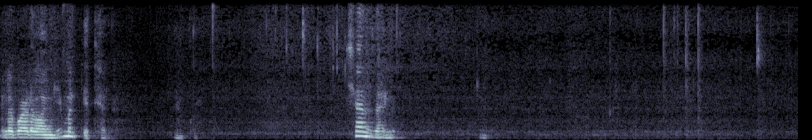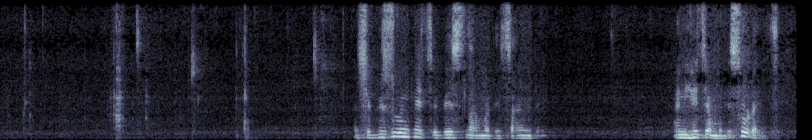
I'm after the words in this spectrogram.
लबाड वांगे म्हणते त्याला. छान झालं. असे भिजवून घ्यायचे बेसनामध्ये चांगले. आणि ह्याच्यामध्ये सोडायचे.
